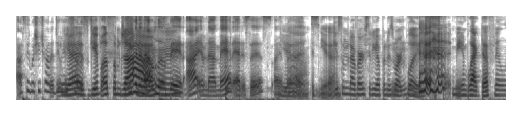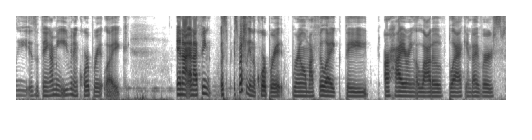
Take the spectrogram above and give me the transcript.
I see what she's trying to do. here. She's trying to yes, give us some jobs. even it out a jobs. little bit. I am not mad at it, sis. I am Yeah. not. It- Yeah. Get some diversity up in this Mhm. workplace. being black definitely is a thing. I mean, even in corporate, like, and I and I think especially in the corporate realm, I feel like they are hiring a lot of black and diverse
